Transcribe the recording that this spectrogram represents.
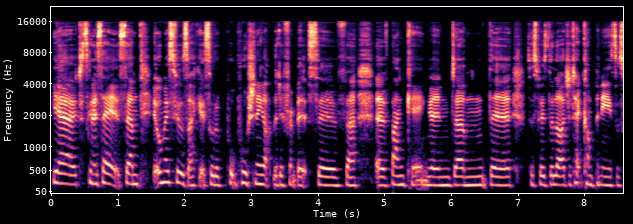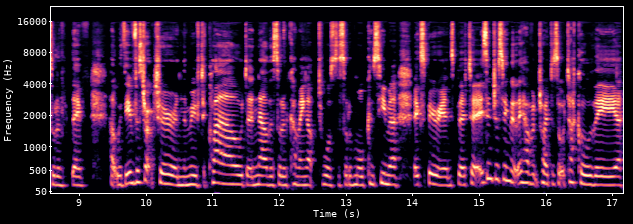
Yeah, just going to say it's um, it almost feels like it's sort of portioning up the different bits of uh, of banking and um, the so I suppose the larger tech companies are sort of they've helped with the infrastructure and the move to cloud and now they're sort of coming up towards the sort of more consumer experience. But uh, it's interesting that they haven't tried to sort of tackle the uh,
